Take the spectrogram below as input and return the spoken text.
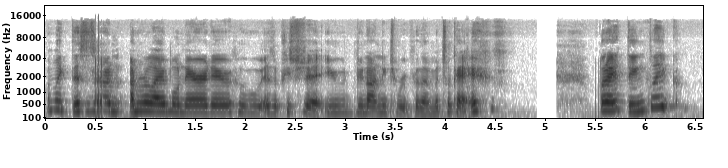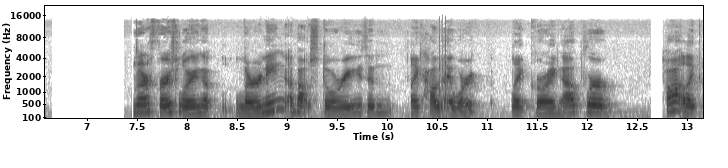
I'm like this is an unreliable narrator who is a piece of shit. You do not need to root for them. It's okay. But i think like when we're first learning learning about stories and like how they work like growing up we're taught like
